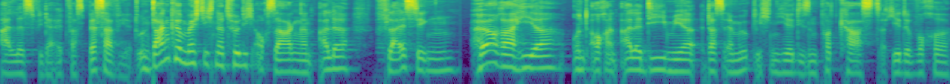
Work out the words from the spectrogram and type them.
alles wieder etwas besser wird. Und danke möchte ich natürlich auch sagen an alle fleißigen Hörer hier und auch an alle, die mir das ermöglichen, hier diesen Podcast jede Woche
